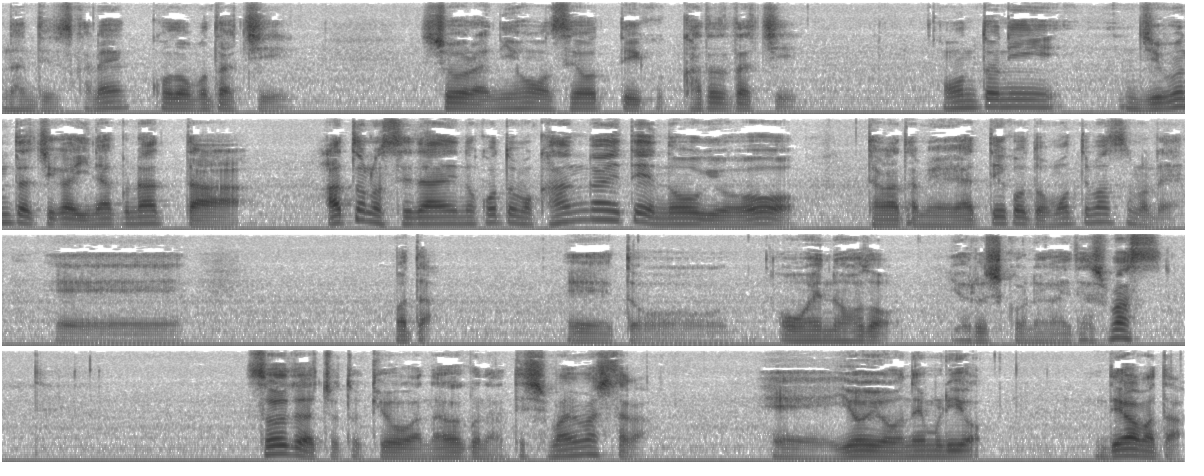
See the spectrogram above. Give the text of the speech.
何て言うんですかね子どもたち将来日本を背負っていく方たち本当に自分たちがいなくなった後の世代のことも考えて農業を高ためはやっていこうと思ってますので、えー、また、えーと応援のほどよろしくお願いいたします。それではちょっと今日は長くなってしまいましたが、えー、良いお眠りを。ではまた。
